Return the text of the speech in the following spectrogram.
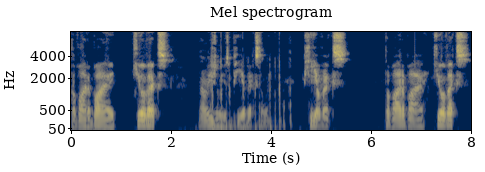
divided by q of x. Now we usually use p of x, don't we? p of x divided by q of x,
